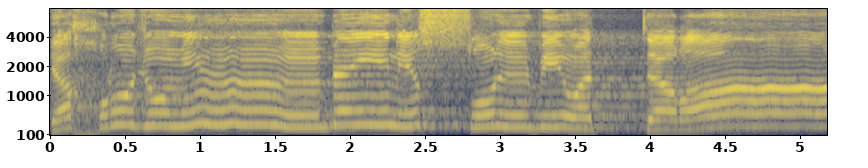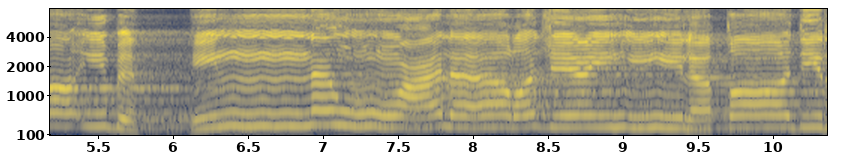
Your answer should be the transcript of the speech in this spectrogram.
يخرج من بين الصلب والترائب إنه على رجعه لقادر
